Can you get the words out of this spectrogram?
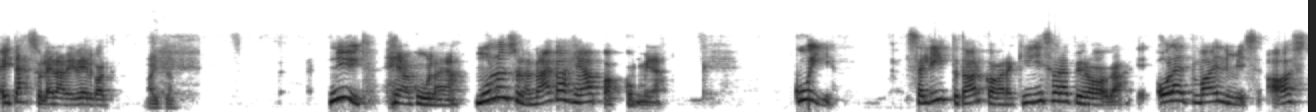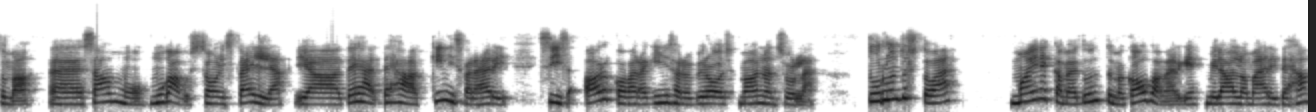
aitäh sulle, Elari, veel kord. aitäh. nüüd, hea kuulaja, mul on sulle väga hea pakkumine. kui sa liitud Arkovere kinnisvarabürooga, oled valmis astuma äh, sammu mugavustsoonist välja ja teha, teha kinnisvaraäri, siis Arkovere kinnisvarabüroos ma annan sulle. Turundustoe, mainekama ja tuntuma kaubamärgi, mille all oma äri teha,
